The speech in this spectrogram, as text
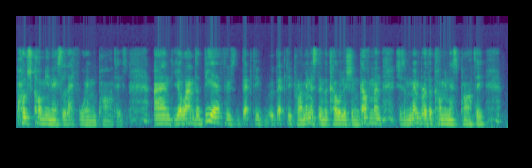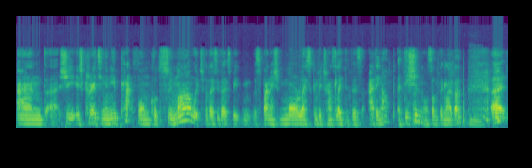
post-communist left-wing parties, and Yolanda Diaz, who's deputy deputy prime minister in the coalition government, she's a member of the Communist Party, and uh, she is creating a new platform called Sumar, which for those who don't speak Spanish, more or less can be translated as adding up, addition, or something like that. Mm. Uh,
